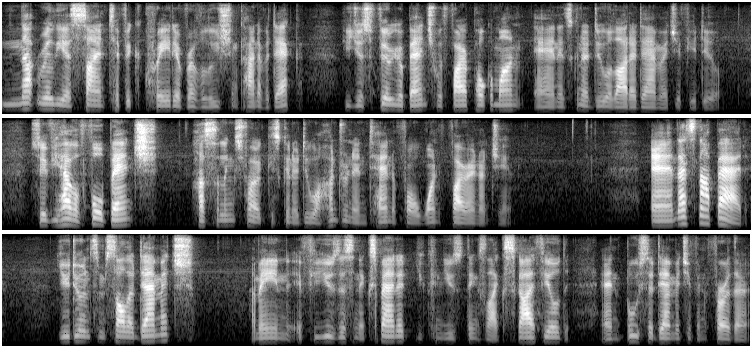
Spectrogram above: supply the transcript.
not really a scientific creative revolution kind of a deck. You just fill your bench with fire Pokemon, and it's going to do a lot of damage if you do. So if you have a full bench, Hustling Strike is going to do 110 for 1 fire energy. And that's not bad. You're doing some solid damage. I mean, if you use this and expand it, you can use things like Skyfield and boost the damage even further.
